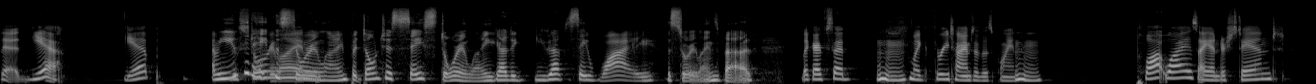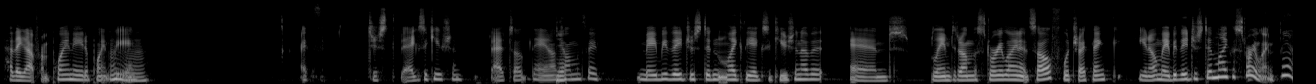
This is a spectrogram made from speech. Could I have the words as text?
that yeah, yep. I mean, you The can hate the storyline- but don't just say storyline. You got to you got to say why the storyline's bad. Like I've said Mhm. like three times at this point. Mhm. Plot wise, I understand how they got from point A to point B. Mhm. Just execution. That's all, that's Yep. all I'm gonna say. Maybe they just didn't like the execution of it and blamed it on the storyline itself, which I think you know maybe they just didn't like the storyline. Yeah.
